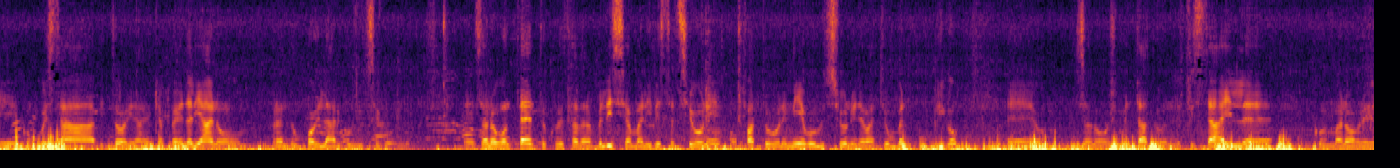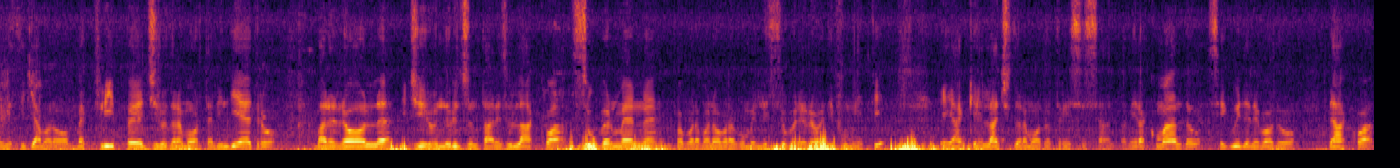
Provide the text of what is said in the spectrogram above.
e con questa vittoria nel campionato italiano prendo un po' il largo sul secondo. Eh, sono contento, è stata una bellissima manifestazione, ho fatto le mie evoluzioni davanti a un bel pubblico, eh, mi sono cimentato nel freestyle eh, manovre che si chiamano backflip, giro della morte all'indietro, barrel roll, giro in orizzontale sull'acqua, Superman, proprio la manovra come il supereroe dei fumetti e anche il lancio della moto a 360. Mi raccomando, seguite le foto d'acqua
